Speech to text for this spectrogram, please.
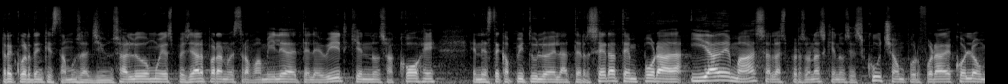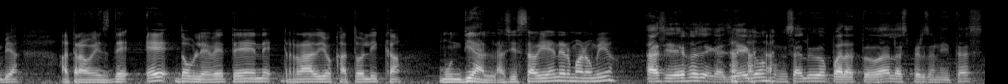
recuerden que estamos allí. Un saludo muy especial para nuestra familia de Televid, quien nos acoge en este capítulo de la tercera temporada, y además a las personas que nos escuchan por fuera de Colombia a través de EWTN Radio Católica Mundial. ¿Así está bien, hermano mío? Así es, José Gallego. Un saludo para todas las personitas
